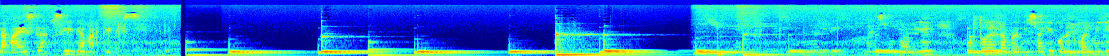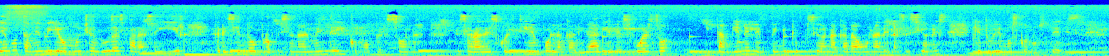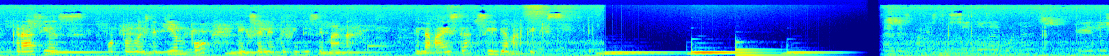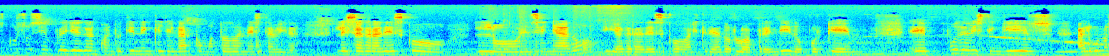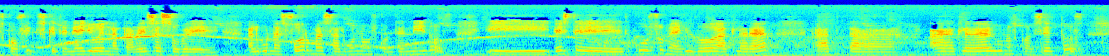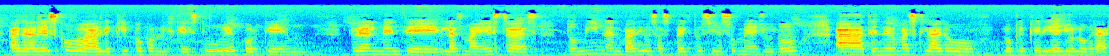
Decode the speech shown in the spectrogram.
la maestra Silvia Martínez. Maestro Gabriel, por todo el aprendizaje con el cual me llevo, también me llevo muchas dudas para seguir creciendo profesionalmente y como persona. Les agradezco el tiempo, la calidad y el esfuerzo y también el empeño que pusieron a cada una de las sesiones que tuvimos con ustedes. Gracias por todo este tiempo. Excelente fin de semana de la maestra Silvia Martínez. Siempre llegan cuando tienen que llegar como todo en esta vida. Les agradezco lo enseñado y agradezco al creador lo aprendido porque eh, pude distinguir algunos conflictos que tenía yo en la cabeza sobre algunas formas, algunos contenidos y este curso me ayudó a aclarar, a, aclarar algunos conceptos. Agradezco al equipo con el que estuve porque Realmente las maestras dominan varios aspectos y eso me ayudó a tener más claro lo que quería yo lograr.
